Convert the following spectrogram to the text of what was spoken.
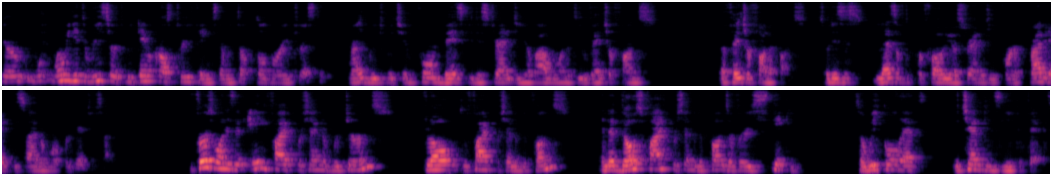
there, when we did the research, we came across three things that we thought, thought were interesting, right? Which which informed basically the strategy of how we wanted to do venture funds, uh, venture fund of funds. So this is less of the portfolio strategy for the private equity side, but more for the venture side. The first one is that 85% of returns flow to 5% of the funds, and that those 5% of the funds are very sticky. So we call that the Champions League effect,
